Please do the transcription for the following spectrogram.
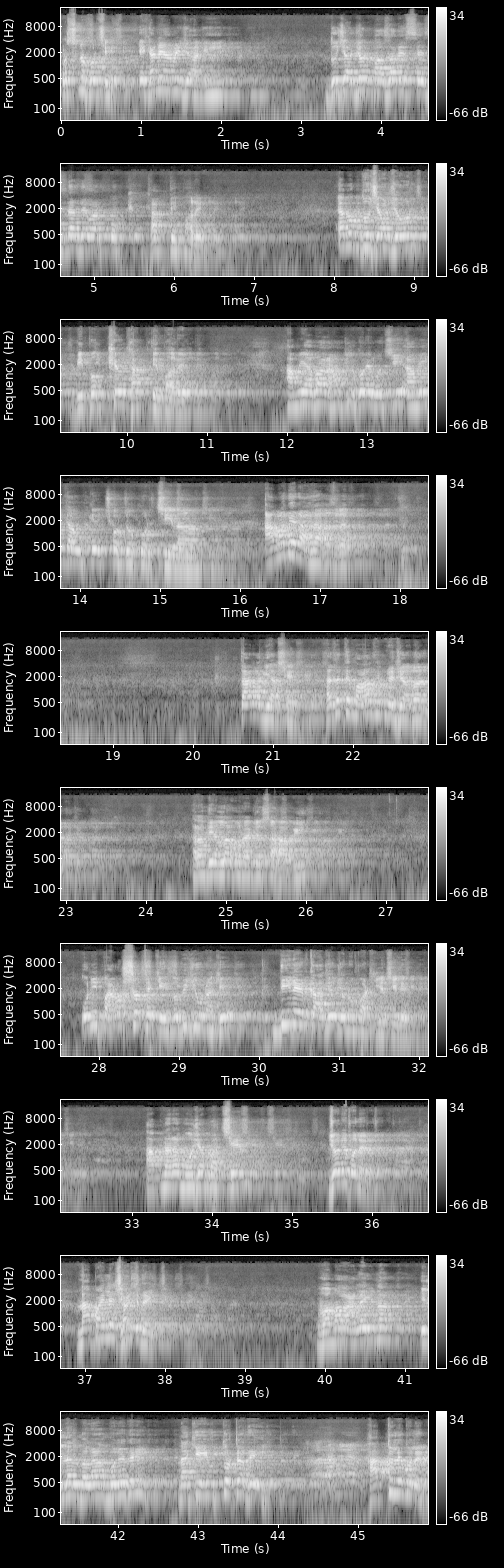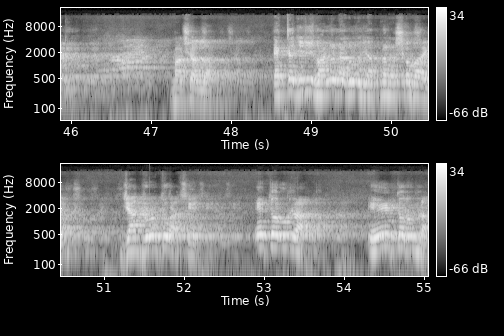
প্রশ্ন করছে, এখানে আমি জানি দু চারজন মাজারে সেজদা দেওয়ার পক্ষে থাকতে পারে এবং দু চারজন বিপক্ষেও থাকতে পারে। আমি আবার হাঁটু করে বলছি, আমি কাউকে ছোট করছি না। আমাদের আল্লাহ হাজরত তার আগে আসেন। হাজরতে মাহাজ ইবনে জাবাল রাদিয়াল্লাহু আল্লাহ একজন সাহাবি। উনি পারস্য থেকে নবীজি ওনাকে দিনের কাজের জন্য পাঠিয়েছিলেন। আপনারা মজা পাচ্ছেন? জোরে বলেন। না পাইলে ছাড়ে দেয় মামা আলাই না ইল্লাল বালা বলে দেই, নাকি এই উত্তরটা দেই? হাত তুলে বলেন। মাশাল্লাহ একটা জিনিস ভালো লাগল যে আপনারা সবাই জাগ্রত আছে এ তরুণরা এ তরুণরা,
